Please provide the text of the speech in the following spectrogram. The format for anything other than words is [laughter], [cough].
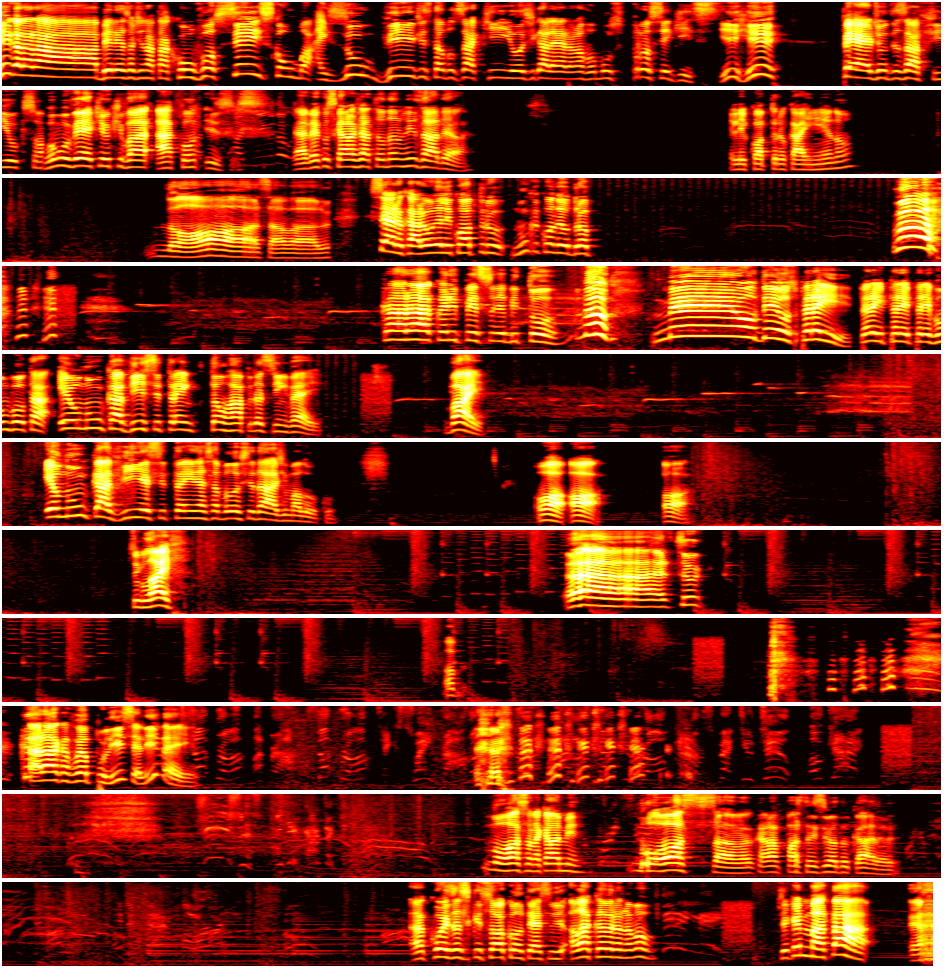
E aí galera, beleza de Natal com vocês com mais um vídeo, estamos aqui e hoje galera nós vamos prosseguir, se rir, perde o desafio que só... Vamos ver aqui o que vai acontecer, vai ver que os caras já estão dando risada, ó. Helicóptero caindo. Nossa, mano. Sério, cara, o helicóptero, nunca quando eu drop... Ah! Caraca, ele habitou. Não! Meu Deus! Peraí, peraí, peraí, peraí, vamos voltar. Eu nunca vi esse trem tão rápido assim, velho. Vai. Eu nunca vi esse trem nessa velocidade, maluco. Ó, ó, ó. Sugo life. Ah, su... [laughs] Caraca, foi a polícia ali, velho? [laughs] Nossa, naquela me... Nossa, o cara passou em cima do cara. Há coisas que só acontecem. Olha lá a câmera na mão. Você quer me matar? É.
